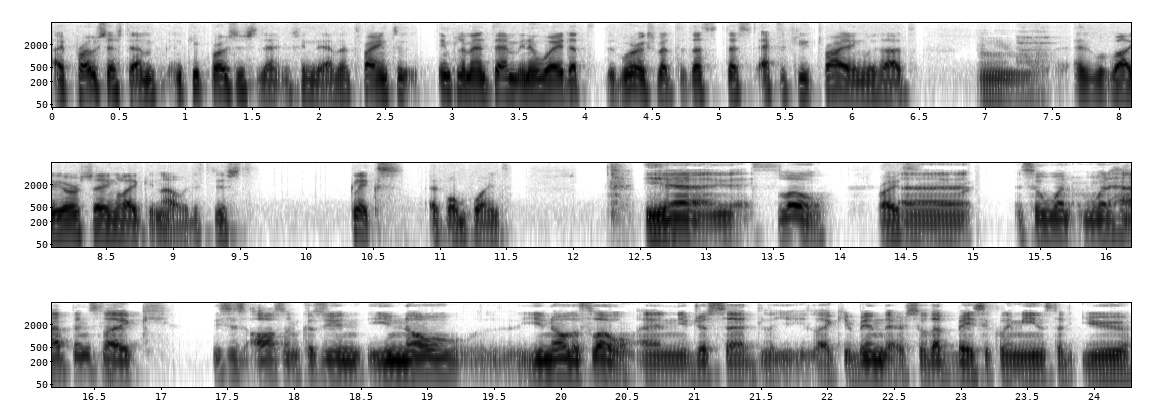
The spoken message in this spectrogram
I process them and keep processing them and trying to implement them in a way that, that works. But that's that's actively trying without. Mm. And while you're saying like, you know, it just clicks at one point. Yeah, flow. Right. Uh, so when what happens like this is awesome because you you know you know the flow and you just said like you've been there so that basically means that you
